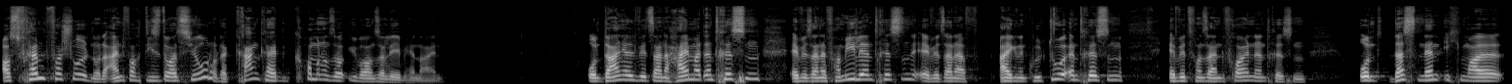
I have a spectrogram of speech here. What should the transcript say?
aus Fremdverschulden oder einfach die Situation oder Krankheiten kommen unser, über unser Leben hinein. Und Daniel wird seine Heimat entrissen, er wird seine Familie entrissen, er wird seiner eigenen Kultur entrissen, er wird von seinen Freunden entrissen. Und das nenne ich mal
